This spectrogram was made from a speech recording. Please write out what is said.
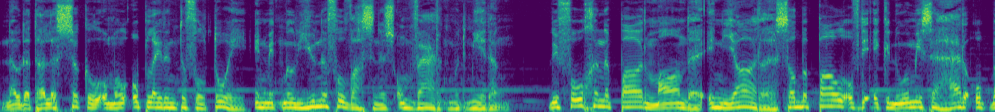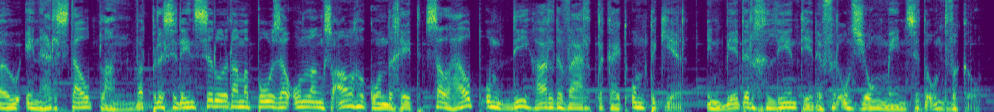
Nou dat hulle sukkel om hul opleiding te voltooi en met miljoene volwassenes om werk moet meeding. Die volgende paar maande en jare sal bepaal of die ekonomiese heropbou en herstelplan wat president Cyril Ramaphosa onlangs aangekondig het, sal help om die harde werklikheid om te keer en beter geleenthede vir ons jong mense te ontwikkel.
